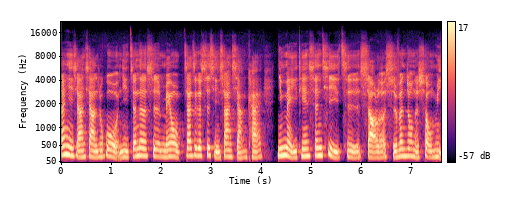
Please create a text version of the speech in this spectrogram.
那你想想，如果你真的是没有在这个事情上想开，你每一天生气一次，少了十分钟的寿命，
